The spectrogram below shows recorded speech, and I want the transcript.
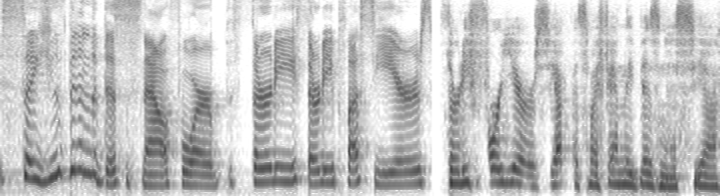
So, you've been in the business now for 30, 30 plus years. 34 years. Yep. It's my family business. Yeah.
